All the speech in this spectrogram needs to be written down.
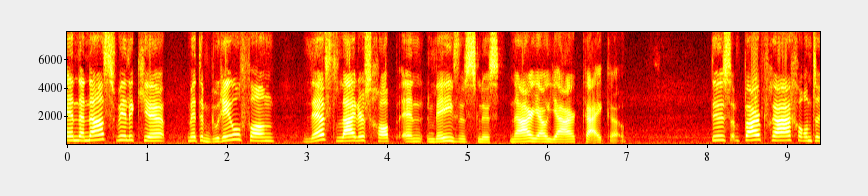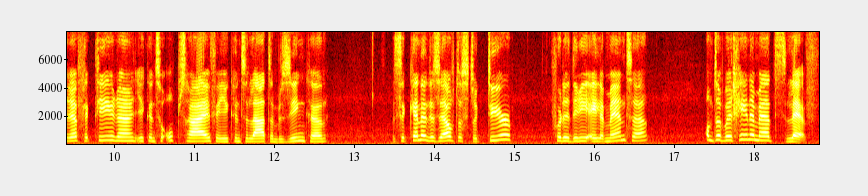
En daarnaast wil ik je met een bril van lef, leiderschap en levenslust naar jouw jaar kijken. Dus een paar vragen om te reflecteren. Je kunt ze opschrijven, je kunt ze laten bezinken. Ze kennen dezelfde structuur voor de drie elementen. Om te beginnen met lef.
